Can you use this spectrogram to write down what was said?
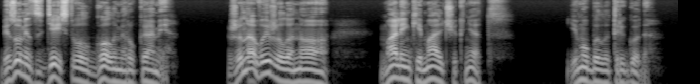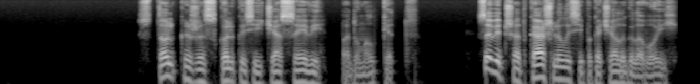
Безумец действовал голыми руками. Жена выжила, но маленький мальчик нет. Ему было три года. «Столько же, сколько сейчас Эви», — подумал Кэт. Сэвидж откашлялась и покачала головой.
